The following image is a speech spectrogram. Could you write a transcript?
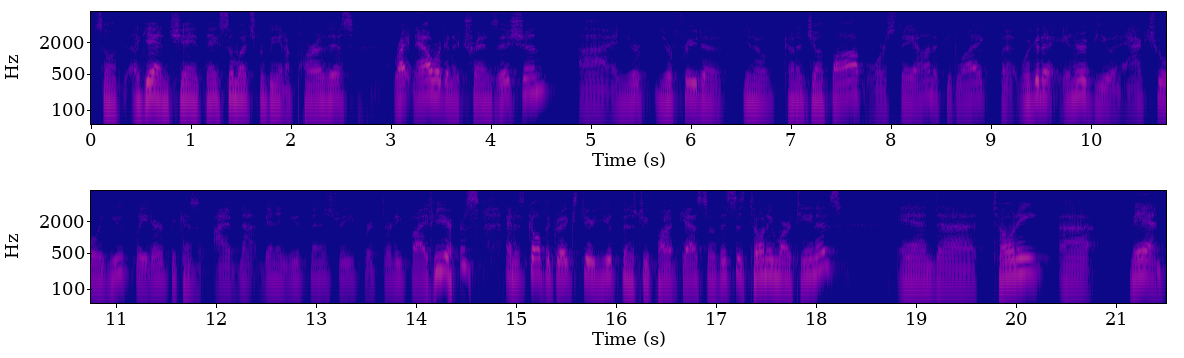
So, again, Shane, thanks so much for being a part of this. Right now, we're going to transition Uh, and you're you're free to you know kind of jump off or stay on if you'd like. But we're going to interview an actual youth leader because I have not been in youth ministry for 35 years, and it's called the Greg Stier Youth Ministry Podcast. So this is Tony Martinez, and uh, Tony, uh, man,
